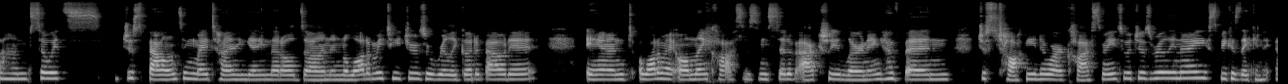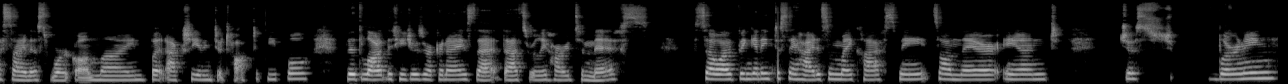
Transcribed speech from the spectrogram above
Um, so it's just balancing my time and getting that all done. And a lot of my teachers are really good about it. And a lot of my online classes, instead of actually learning, have been just talking to our classmates, which is really nice because they can assign us work online, but actually getting to talk to people. That a lot of the teachers recognize that that's really hard to miss. So I've been getting to say hi to some of my classmates on there and just learning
